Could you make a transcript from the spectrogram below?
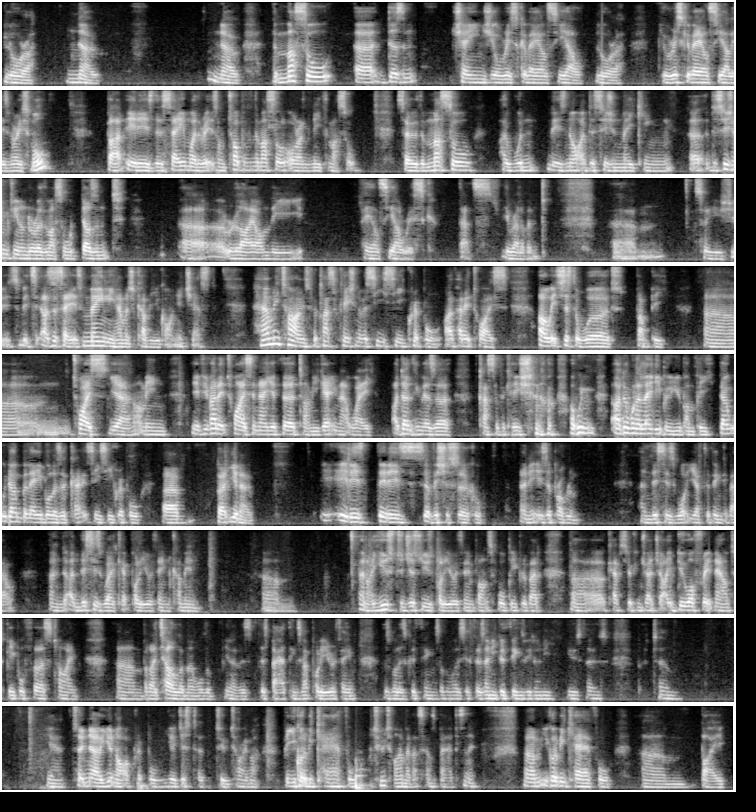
Laura, no. No. The muscle uh, doesn't change your risk of ALCL, Laura. Your risk of ALCL is very small, but it is the same whether it is on top of the muscle or underneath the muscle. So the muscle I wouldn't. Is not a decision making. Uh, a decision between under or over the muscle doesn't uh, rely on the ALCL risk. That's irrelevant. Um, so you should. It's, it's as I say, it's mainly how much cover you got on your chest. How many times for classification of a CC cripple? I've had it twice. Oh, it's just a word, bumpy. Uh, twice, yeah. I mean, if you've had it twice and now your third time, you're getting that way. I don't think there's a classification. I wouldn't. I don't want to label you bumpy. Don't don't be labeled as a CC cripple. Um, but you know, it is it is a vicious circle, and it is a problem. And this is what you have to think about. And and this is where polyurethane come in. Um, and I used to just use polyurethane implants for people who've had uh, capsular contracture. I do offer it now to people first time, um, but I tell them all the you know there's there's bad things about polyurethane as well as good things. Otherwise, if there's any good things, we'd only use those. But um, Yeah. So no, you're not a cripple. You're just a two timer. But you've got to be careful. Two timer. That sounds bad, doesn't it? Um, you've got to be careful um, by,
